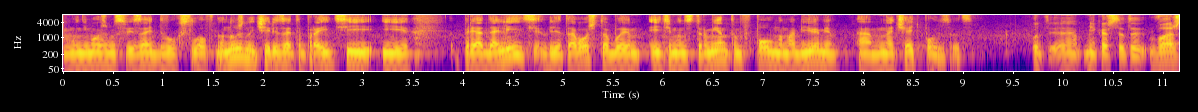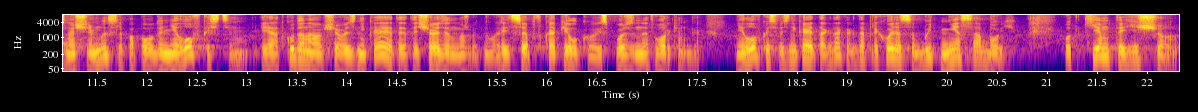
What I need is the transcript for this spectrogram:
мы не можем связать двух слов, но нужно через это пройти и преодолеть для того, чтобы этим инструментом в полном объеме э, начать пользоваться. Вот, э, мне кажется, это важная очень мысль по поводу неловкости и откуда она вообще возникает. Это еще один, может быть, ну, рецепт в копилку использования нетворкинга. Неловкость возникает тогда, когда приходится быть не собой. Вот кем-то еще,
